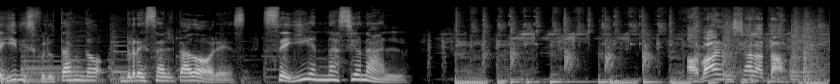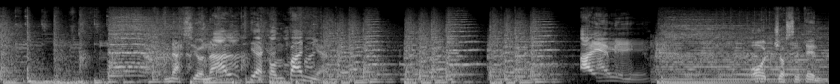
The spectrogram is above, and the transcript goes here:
Seguí disfrutando Resaltadores. Seguí en Nacional. Avanza la tarde. Nacional te acompaña. AM 870.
